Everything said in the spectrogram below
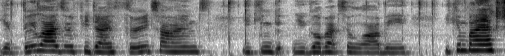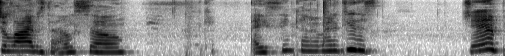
You get three lives, and if you die three times, you can you go back to the lobby. You can buy extra lives though, so okay. I think I'm about to do this. Jump.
